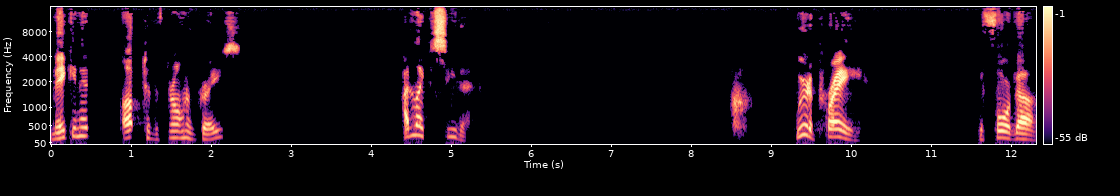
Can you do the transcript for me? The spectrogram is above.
making it up to the throne of grace, I'd like to see that. We're to pray before God.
